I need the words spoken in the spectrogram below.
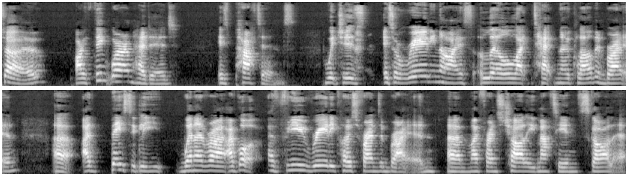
So I think where I'm headed is Patterns, which is it's a really nice little like techno club in Brighton. Uh, I basically whenever I, I've got a few really close friends in Brighton, um, my friends Charlie, Matty, and Scarlett,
